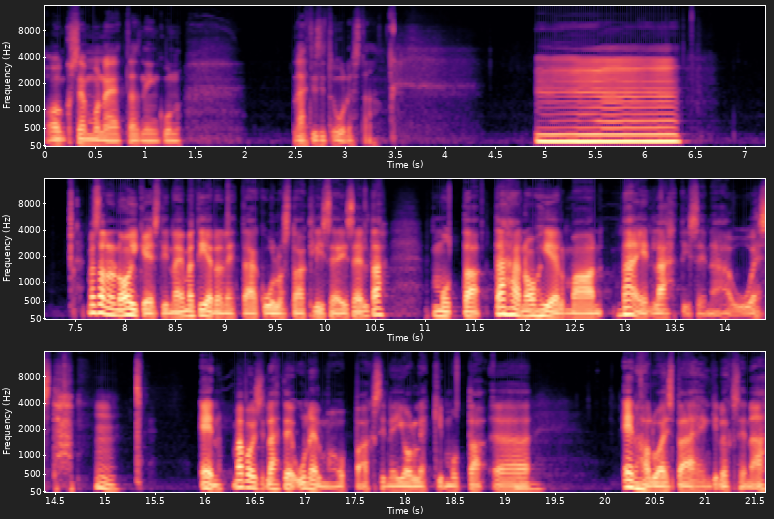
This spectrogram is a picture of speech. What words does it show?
Onko semmoinen, että niin kun lähtisit uudestaan? Mm, mä sanon oikeasti näin, mä tiedän, että tämä kuulostaa kliseiseltä, mutta tähän ohjelmaan mä en lähtisi enää uudestaan. Hmm. En. Mä voisin lähteä unelmaoppaaksi sinne jollekin, mutta äh, hmm. En haluaisi päähenkilöksi enää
